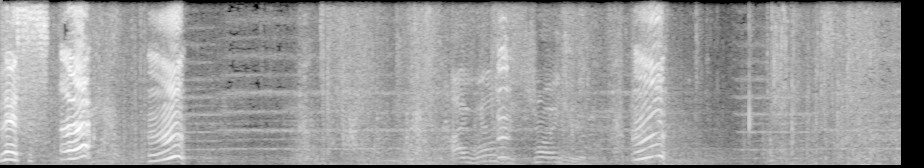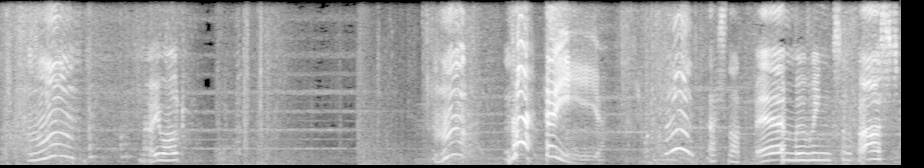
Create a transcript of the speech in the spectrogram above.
this! Ah! Mm, I will destroy you. mm. Mm. No, you won't. Mm. Hey! Mm, that's not fair, moving so fast.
